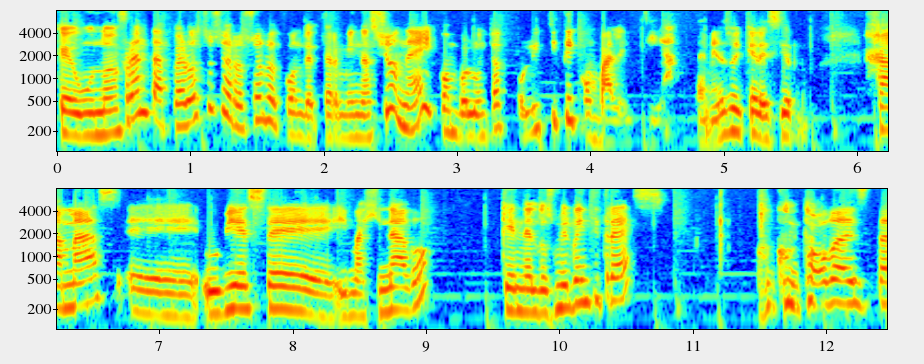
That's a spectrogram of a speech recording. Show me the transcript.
que uno enfrenta. Pero esto se resuelve con determinación ¿eh? y con voluntad política y con valentía. También eso hay que decirlo. Jamás eh, hubiese imaginado que en el 2023, con todo este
